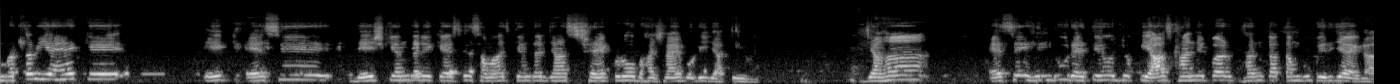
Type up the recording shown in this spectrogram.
मतलब यह है कि एक ऐसे देश के अंदर, एक ऐसे समाज के अंदर, जहाँ सैकड़ों भाषाएँ बोली जाती हों, जहाँ ऐसे हिंदू रहते हो जो प्याज खाने पर धर्म का तंबू गिर जाएगा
